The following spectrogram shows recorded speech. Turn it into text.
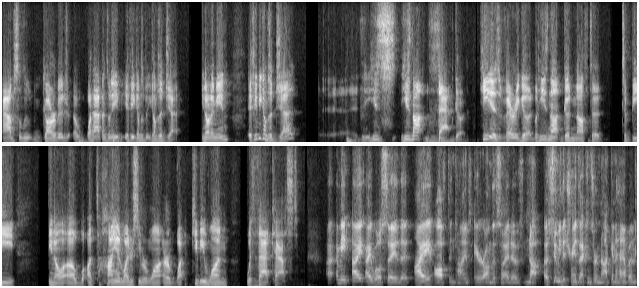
absolute garbage. Uh, what happens when he if he comes becomes a jet? You know what I mean? If he becomes a jet, he's he's not that good. He is very good, but he's not good enough to to be, you know, a, a high end wide receiver one or what QB one with that cast. I mean, I, I will say that I oftentimes err on the side of not assuming that transactions are not going to happen,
